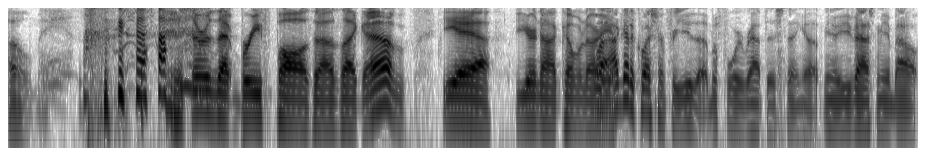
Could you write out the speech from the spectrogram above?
Oh man. there was that brief pause, and I was like, "Oh, yeah, you're not coming, are Well, you?" I got a question for you though. Before we wrap this thing up, you know, you've asked me about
